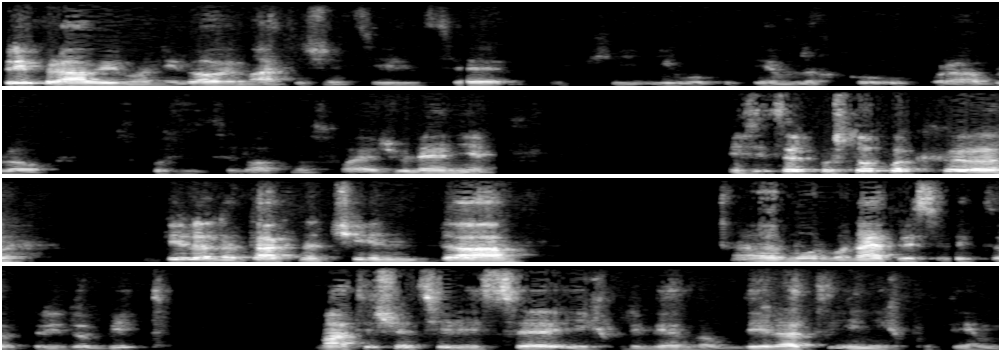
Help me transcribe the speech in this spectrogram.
pripravimo njegove matične celice, ki jih bo potem lahko uporabljal skozi celotno svoje življenje. In sicer postopek, dela na tak način, da moramo najprej selektor pridobiti matične celice, jih primerno obdelati in jih potem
